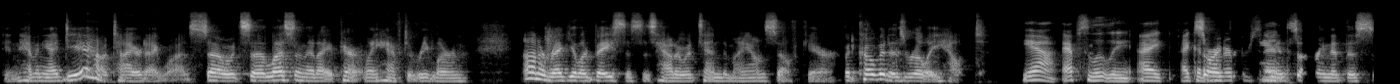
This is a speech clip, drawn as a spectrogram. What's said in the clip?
Didn't have any idea how tired I was. So it's a lesson that I apparently have to relearn on a regular basis is how to attend to my own self care. But COVID has really helped. Yeah, absolutely. I I could sorry 100%. for pain and suffering that this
